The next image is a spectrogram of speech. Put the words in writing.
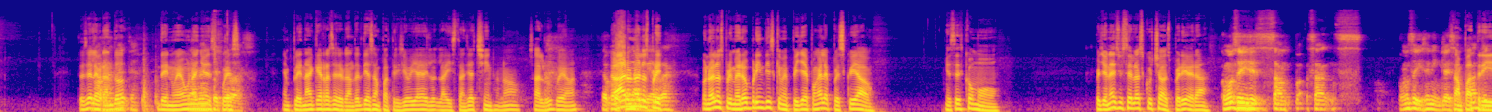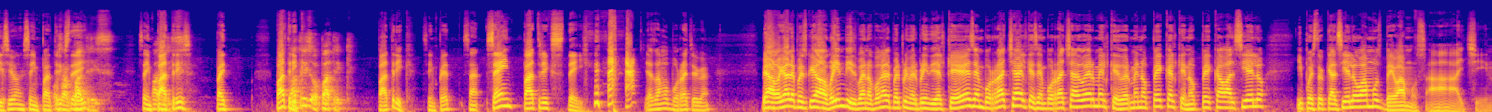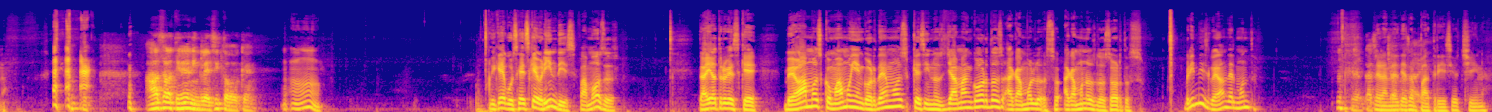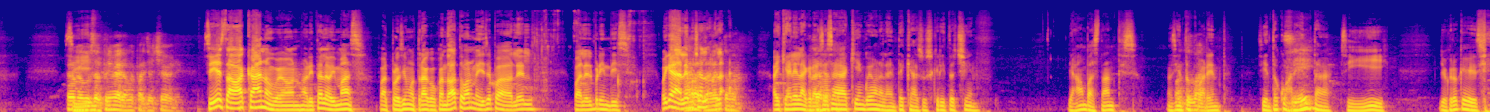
Entonces celebrando de nuevo un año después. todas. En plena guerra celebrando el día de San Patricio y la, distancia chino, no, salud, weón. Que Claro, con uno de, los uno de los primeros brindis que me pillé, póngale pues cuidado. Este es como... Pues yo no sé si usted lo ha escuchado, espere y verá. ¿Cómo se dice? San, San- ¿Cómo se dice en inglés? San Patrick Patricio, Saint Patrick's San Day. Patrice. Saint. Patrick's. Pa- Patrick. ¿Patrice o Patrick? Patrick. Saint, Pat- Sa- Saint Patrick's Day. ya estamos borrachos, güey. Vea, óigale pues cuidado, brindis. Bueno, póngale pues el primer brindis. El que se emborracha, el que se emborracha duerme, el que duerme no peca, el que no peca va al cielo. Y puesto que al cielo vamos, bebamos. Ay, chino. Ah, se la tienen en inglés y todo, ¿o ¿qué? Mm. Y que busquéis que brindis, famosos. Hay otro que es que bebamos, comamos y engordemos, que si nos llaman gordos, so- hagámonos los sordos. Brindis, weón, del mundo. Celebrando el día San. Patricio, chino. Pero me gustó el primero, me pareció chévere. Sí, está bacano, weón. Ahorita le doy más para el próximo trago. Cuando va a tomar me dice para darle el, para darle el brindis. Oiga, dale mucha... no la- la-. Hay que darle las gracias a quien, weón, a la gente que ha suscrito, chino. Ya van bastantes. A ¿Cuántos 140. 140. Sí. Yo creo que si,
